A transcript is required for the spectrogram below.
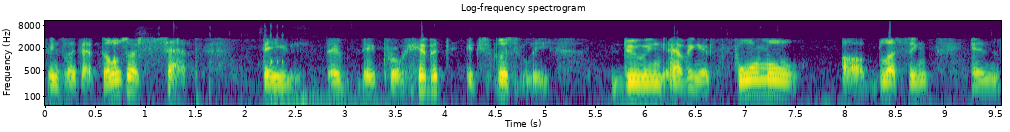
things like that. Those are set. They they they prohibit explicitly doing having a formal uh, blessing and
